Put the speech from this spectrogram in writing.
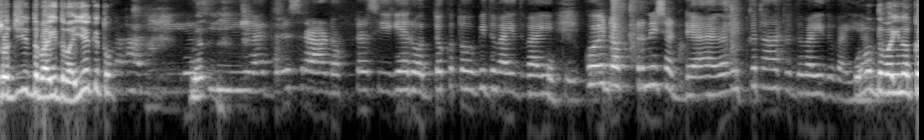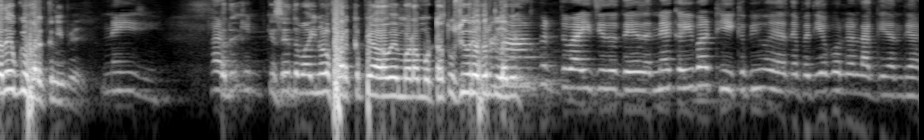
ਸੋਚੀ ਜੀ ਦਵਾਈ ਦਵਾਈ ਹੈ ਕਿਤੋਂ? ਹਾਂਜੀ ਅਸੀਂ ਇੱਧਰ ਸਰਾ ਡਾਕਟਰ ਸੀਗੇ ਰੋਦਕ ਤੋਂ ਵੀ ਦਵਾਈ ਦਵਾਈ। ਕੋਈ ਡਾਕਟਰ ਨਹੀਂ ਛੱਡਿਆ ਹੈਗਾ ਇੱਕ ਥਾਂ ਤੋਂ ਦਵਾਈ ਦਵਾਈ ਆ। ਉਹਨਾਂ ਦਵਾਈ ਨਾਲ ਕਦੇ ਕੋਈ ਫ਼ਰਕ ਨਹੀਂ ਪਿਆ ਨਹੀਂ ਜੀ। ਫ਼ਰਕ ਕਦੇ ਕਿਸੇ ਦਵਾਈ ਨਾਲ ਫ਼ਰਕ ਪਿਆ ਹੋਵੇ ਮਾੜਾ ਮੋਟਾ ਤੁਸੀਂ ਉਰੇ ਫਿਰ ਲਵੇ। ਹਾਂ ਫਿਰ ਦਵਾਈ ਜਦੋਂ ਦੇ ਆ ਕਈ ਵਾਰ ਠੀਕ ਵੀ ਹੋ ਜਾਂਦੇ ਵਧੀਆ ਬੋਲਣ ਲੱਗ ਜਾਂਦੇ ਆ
